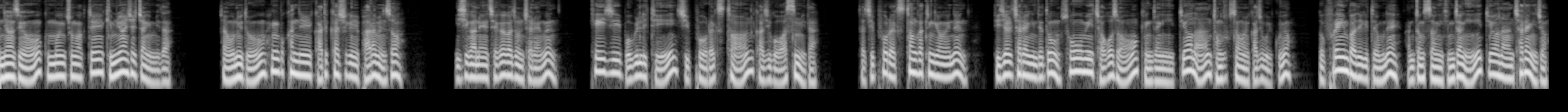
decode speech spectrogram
안녕하세요. 굿모닝 총각들 김유한 실장입니다. 자, 오늘도 행복한 일 가득하시길 바라면서 이 시간에 제가 가져온 차량은 KG 모빌리티 G4 렉스턴 가지고 왔습니다. 자, G4 렉스턴 같은 경우에는 디젤 차량인데도 소음이 적어서 굉장히 뛰어난 정숙성을 가지고 있고요. 또 프레임 바디이기 때문에 안정성이 굉장히 뛰어난 차량이죠.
